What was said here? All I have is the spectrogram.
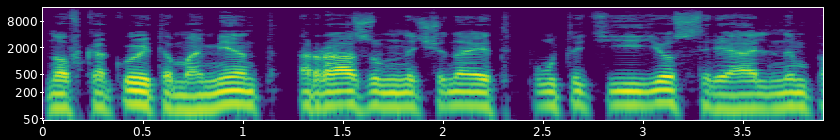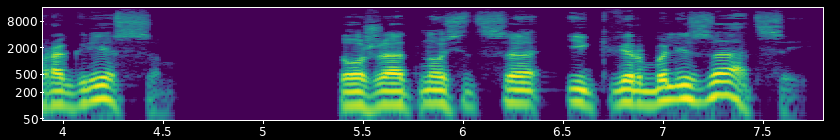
но в какой-то момент разум начинает путать ее с реальным прогрессом. То же относится и к вербализации.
